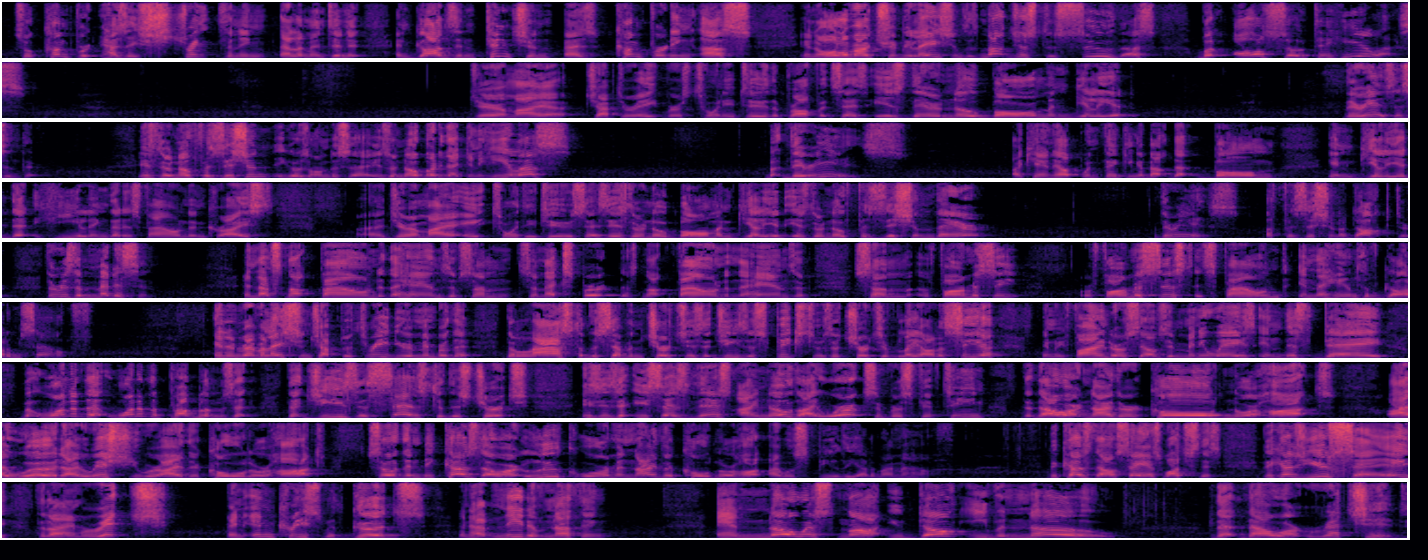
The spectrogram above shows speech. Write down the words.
So comfort has a strengthening element in it. And God's intention as comforting us in all of our tribulations is not just to soothe us, but also to heal us. Jeremiah chapter 8, verse 22, the prophet says, Is there no balm in Gilead? There is, isn't there? Is there no physician? He goes on to say, Is there nobody that can heal us? But there is. I can't help when thinking about that balm in Gilead, that healing that is found in Christ. Uh, Jeremiah 8 22 says, Is there no balm in Gilead? Is there no physician there? There is a physician, a doctor. There is a medicine. And that's not found in the hands of some, some expert, that's not found in the hands of some pharmacy or pharmacist. It's found in the hands of God Himself. And in Revelation chapter 3, do you remember the, the last of the seven churches that Jesus speaks to is a church of Laodicea? And we find ourselves in many ways in this day But one of the one of the problems that, that Jesus says to this church is, is that he says, This I know thy works in verse 15, that thou art neither cold nor hot. I would, I wish you were either cold or hot. So then, because thou art lukewarm and neither cold nor hot, I will spew thee out of my mouth. Because thou sayest, watch this, because you say that I am rich and increase with goods and have need of nothing, and knowest not, you don't even know that thou art wretched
